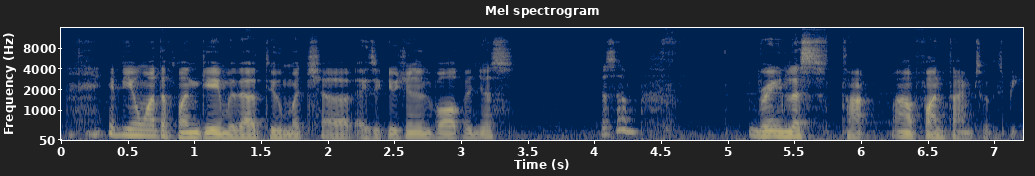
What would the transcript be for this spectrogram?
if you want a fun game without too much uh, execution involved and just just some brainless time, uh, fun time, so to speak.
